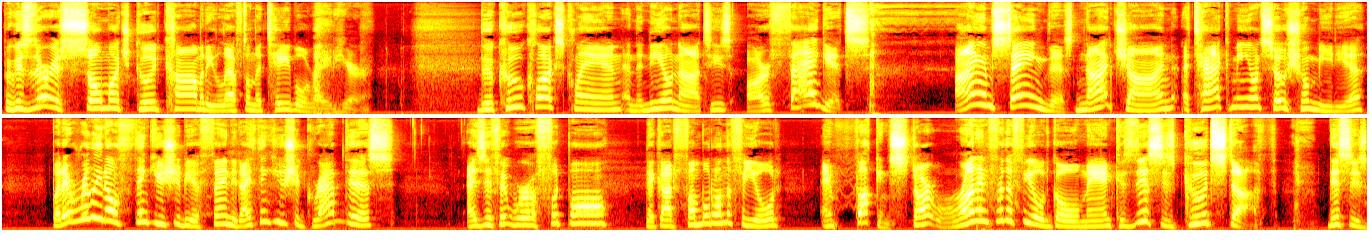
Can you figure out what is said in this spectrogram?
because there is so much good comedy left on the table right here. The Ku Klux Klan and the neo Nazis are faggots. I am saying this, not John. Attack me on social media, but I really don't think you should be offended. I think you should grab this as if it were a football that got fumbled on the field and fucking start running for the field goal, man, because this is good stuff. This is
